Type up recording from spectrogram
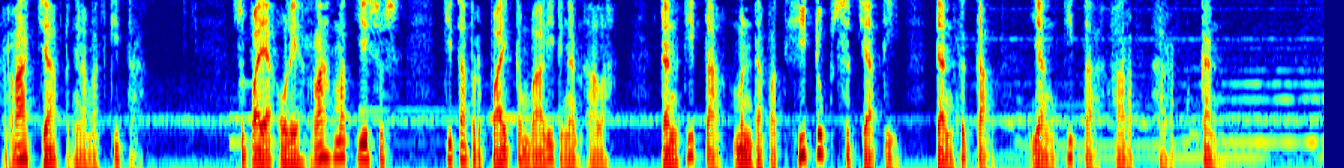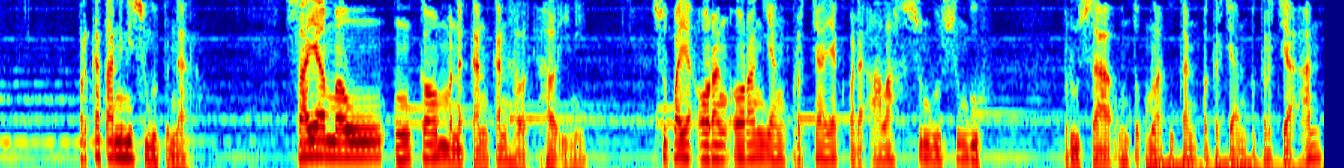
Raja Penyelamat kita. Supaya oleh rahmat Yesus kita berbaik kembali dengan Allah dan kita mendapat hidup sejati dan kekal yang kita harap-harapkan. Perkataan ini sungguh benar. Saya mau engkau menekankan hal, hal ini, supaya orang-orang yang percaya kepada Allah sungguh-sungguh berusaha untuk melakukan pekerjaan-pekerjaan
